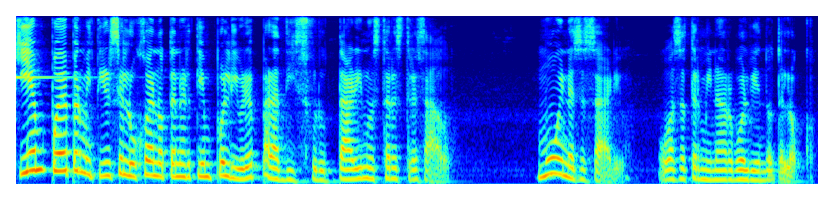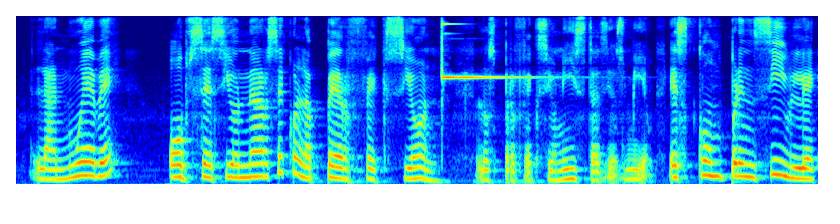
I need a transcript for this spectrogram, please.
¿Quién puede permitirse el lujo de no tener tiempo libre para disfrutar y no estar estresado? Muy necesario, o vas a terminar volviéndote loco. La nueve, obsesionarse con la perfección. Los perfeccionistas, Dios mío. Es comprensible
